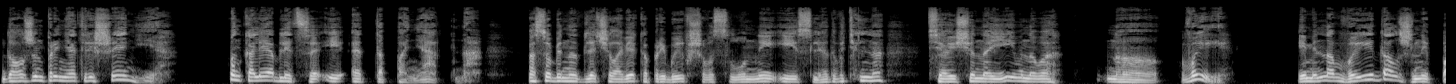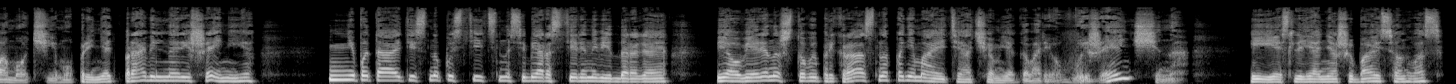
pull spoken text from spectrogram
должен принять решение. Он колеблется, и это понятно. Особенно для человека, прибывшего с Луны и, следовательно, все еще наивного. Но вы, именно вы должны помочь ему принять правильное решение. Не пытайтесь напустить на себя растерянный вид, дорогая. Я уверена, что вы прекрасно понимаете, о чем я говорю. Вы женщина, и если я не ошибаюсь, он вас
